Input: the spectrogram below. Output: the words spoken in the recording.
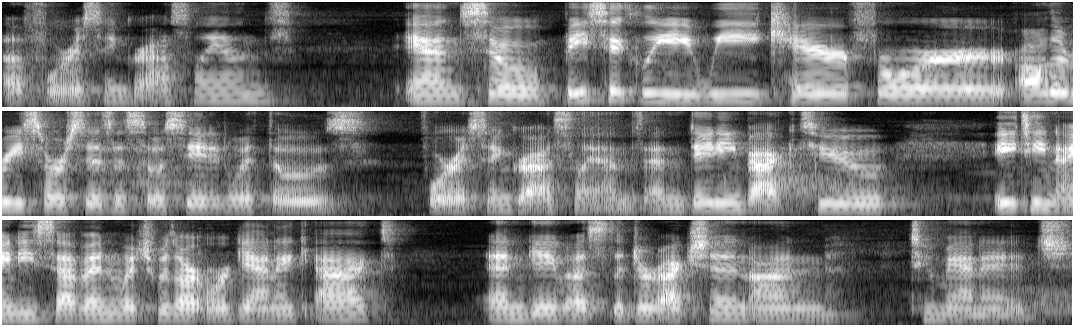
of forests and grasslands. And so basically, we care for all the resources associated with those forests and grasslands. And dating back to 1897, which was our Organic Act, and gave us the direction on to manage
